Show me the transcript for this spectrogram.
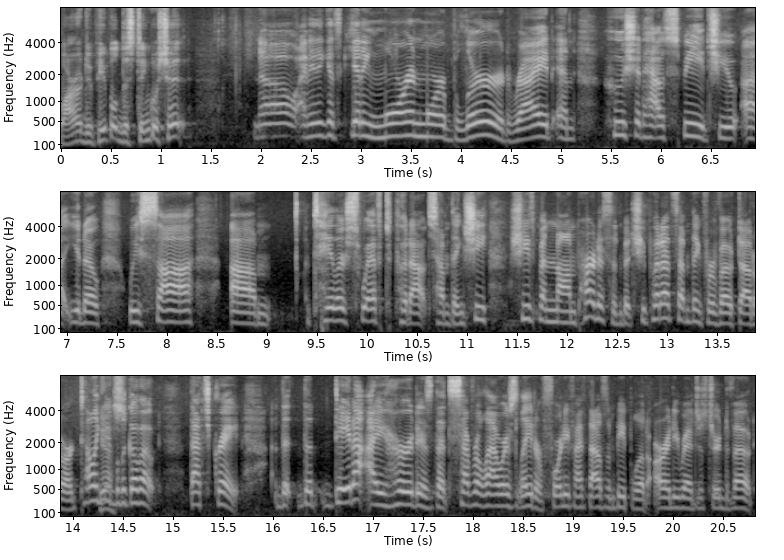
Maura, do people distinguish it? No, I think it's getting more and more blurred, right? And who should have speech? You, uh, you know, we saw um, Taylor Swift put out something. She she's been nonpartisan, but she put out something for Vote.org, telling yes. people to go vote. That's great. The the data I heard is that several hours later, 45,000 people had already registered to vote.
